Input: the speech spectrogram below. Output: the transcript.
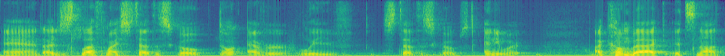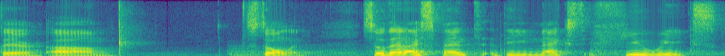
and I just left my stethoscope. Don't ever leave stethoscopes anywhere. I come back, it's not there, um, stolen. So then I spent the next few weeks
